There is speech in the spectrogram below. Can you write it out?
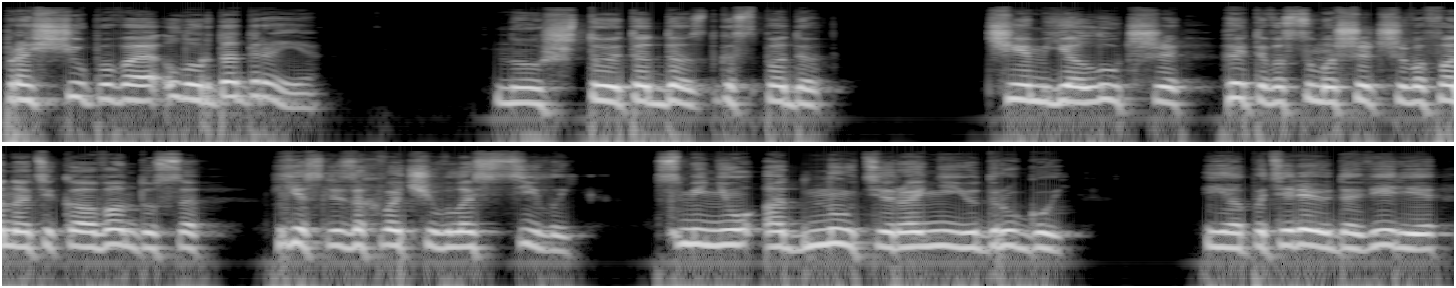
прощупывая лорда Дрея. Но что это даст, господа? Чем я лучше этого сумасшедшего фанатика Авандуса, если захвачу власть силой, сменю одну тиранию другой? Я потеряю доверие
